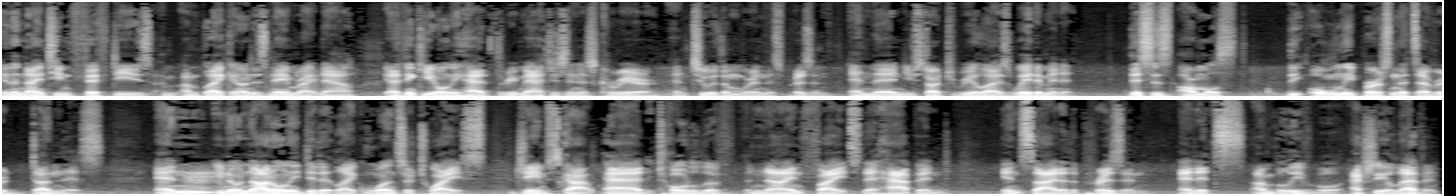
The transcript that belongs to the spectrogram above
in the 1950s. I'm, I'm, blanking on his name right now. I think he only had three matches in his career, and two of them were in this prison. And then you start to realize, wait a minute, this is almost the only person that's ever done this. And, mm. you know, not only did it like once or twice, James Scott had a total of nine fights that happened inside of the prison. And it's unbelievable. Actually, 11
